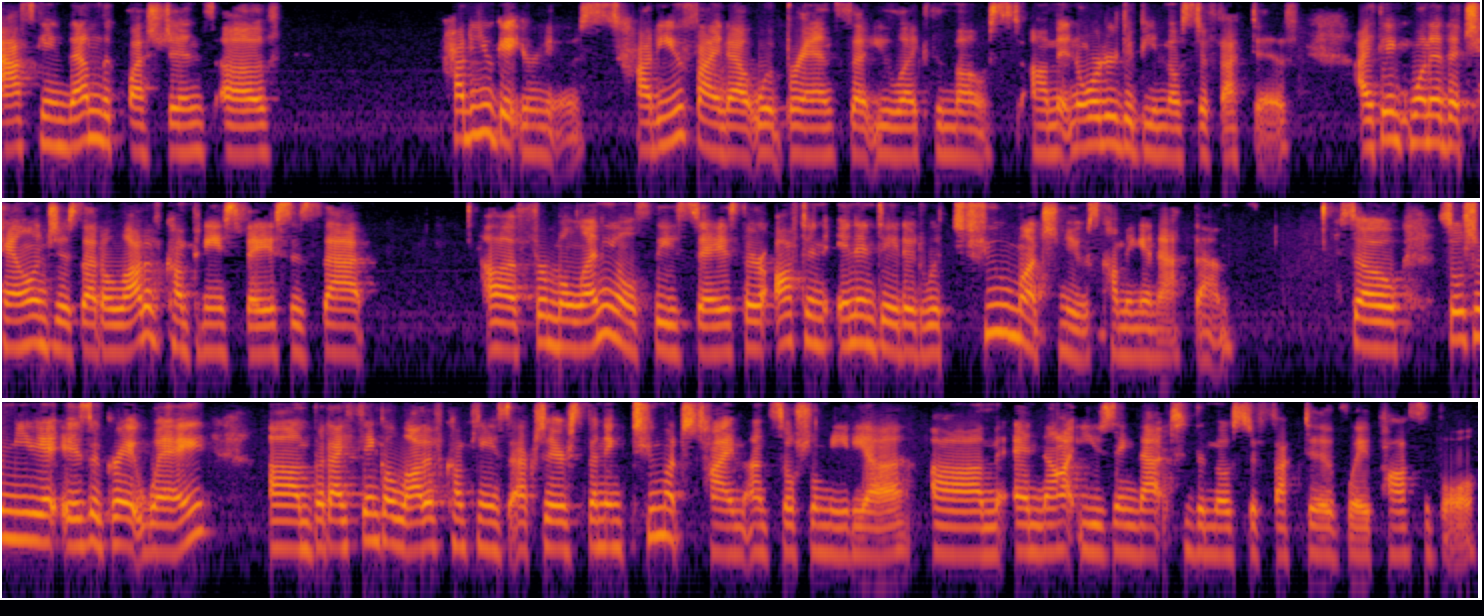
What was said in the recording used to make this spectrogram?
asking them the questions of how do you get your news? How do you find out what brands that you like the most um, in order to be most effective? I think one of the challenges that a lot of companies face is that uh, for millennials these days, they're often inundated with too much news coming in at them. So social media is a great way, um, but I think a lot of companies actually are spending too much time on social media um, and not using that to the most effective way possible.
